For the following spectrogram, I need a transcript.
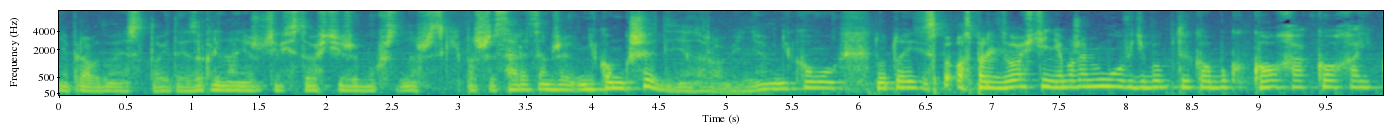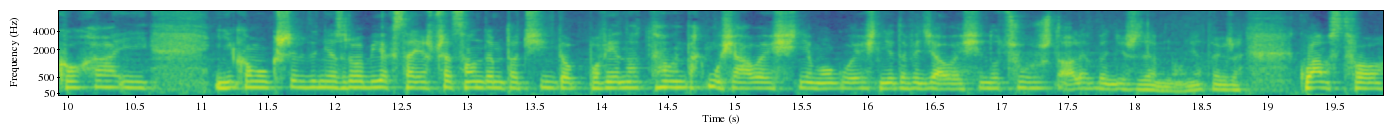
nieprawdą jest to i to jest zaklinanie rzeczywistości, że Bóg na wszystkich patrzy sercem, że nikomu krzywdy nie zrobi. Nie? Nikomu, no tutaj o sprawiedliwości nie możemy mówić, bo tylko Bóg kocha, kocha i kocha i, i nikomu krzywdy nie zrobi. Jak staniesz przed sądem, to ci to powie, no to tak musiałeś, nie mogłeś, nie dowiedziałeś się, no cóż, no ale będziesz ze mną. Nie? Także kłamstwo,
